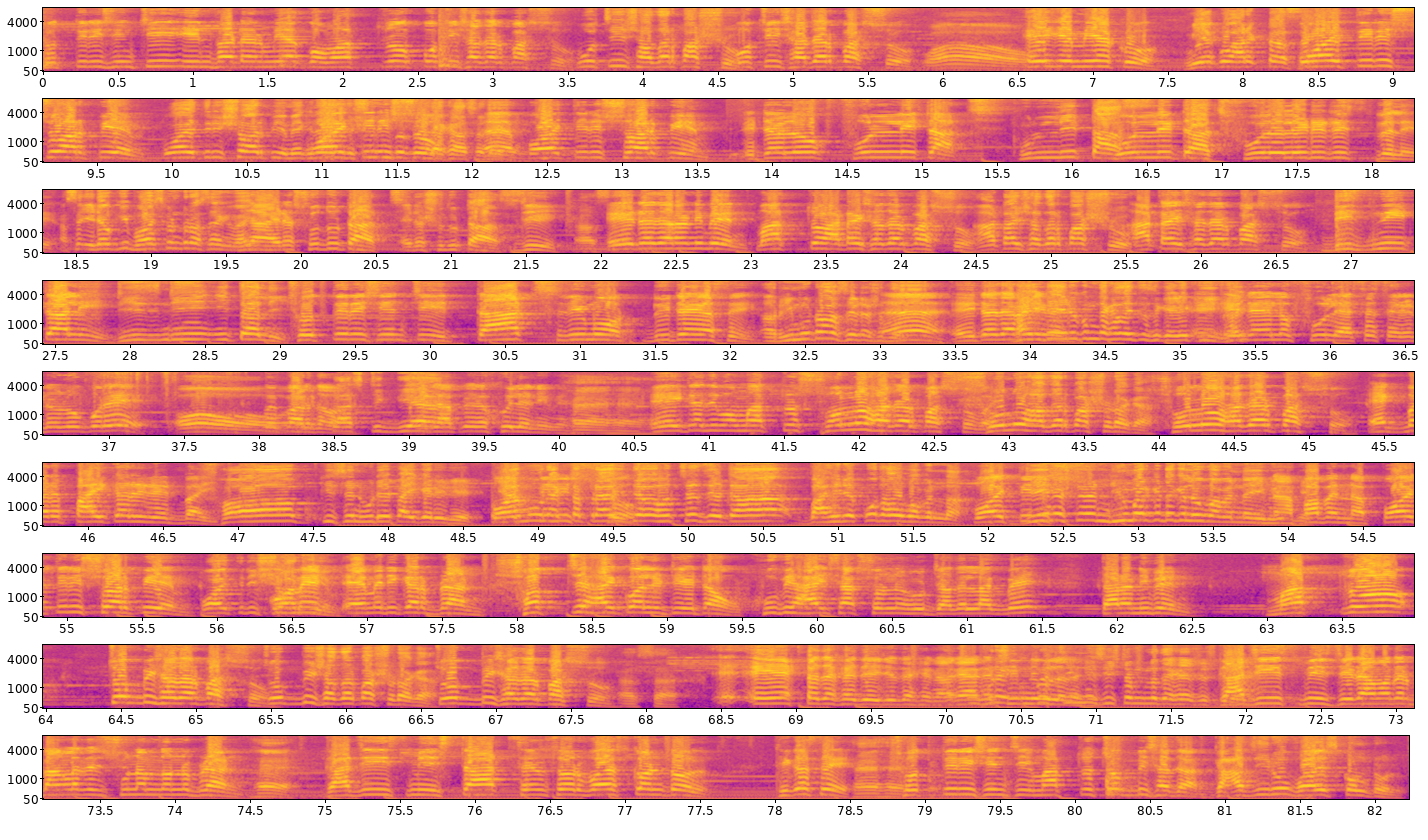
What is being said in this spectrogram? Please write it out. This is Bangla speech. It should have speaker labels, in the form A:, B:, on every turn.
A: ছত্রিশ ইঞ্চি ইনভার্টার মিয়াকো মাত্র পঁচিশ হাজার পাঁচশো।
B: পঁচিশ হাজার পাঁচশো।
A: পঁচিশ হাজার পাঁচশো। এই যে মিয়াকো
B: মিয়াকো আরেকটা আছে।
A: পঁয়ত্রিশশো আরপিএম।
B: পঁয়ত্রিশশো আরপিএম
A: পঁয়ত্রিশশো। হ্যাঁ পঁয়ত্রিশশো আরপিএম। এটা হলো fully touch
B: fully touch.
A: Fully touch full LED display.
B: আচ্ছা এটাও কি ভয়েস কন্ট্রোল আছে ভাই?
A: না এটা শুধু টাচ।
B: এটা শুধু টাচ।
A: জি।
B: আচ্ছা।
A: এটা যারা নিবেন মাত্র আঠাইশ হাজার পাঁচশো।
B: আঠাইশ হাজার পাঁচশো।
A: আঠাইশ হাজার পাঁচশো। Disney Italy
B: Disney Italy.
A: ছত্রিশ ইঞ্চি টাচ রিমোট দুইটাই আছে।
B: রিমোটও আছে এটার সাথে?
A: হ্যাঁ এইটা যারা
B: এটা এরকম দেখা যাইতেছে এটা কি?
A: এটা হলো ফুল এসএসএর এটা হলো উপরে
B: ও প্লাস্টিক দিয়া
A: এটা আপনারা খুলে নেবেন।
B: হ্যাঁ, হ্যাঁ।
A: এইটা দিব মাত্র ষোলো হাজার পাঁচশো
B: ষোলো হাজার পাঁচশো টাকা।
A: ষোলো হাজার পাঁচশো। একবারে পাইকারি রেট ভাই।
B: সব কিচেন হুডে পাইকারি রেট এমন একটা প্রাইস দেওয়া হচ্ছে যেটা বাইরে কোথাও পাবেন না।
A: 35
B: নিউ মার্কেটে গেলেও পাবেন না
A: না পাবেন না। পঁয়ত্রিশশো আরপিএম।
B: 3500
A: আরপিএম। আমেরিকার ব্র্যান্ড সবচেয়ে হাই কোয়ালিটি এটাও। খুবই হাই সাকশনের হুড যাদের লাগবে তারা নেবেন। মাত্র চব্বিশ হাজার পাঁচশো।
B: চব্বিশ হাজার পাঁচশো টাকা।
A: চব্বিশ হাজার পাঁচশো।
B: আচ্ছা।
A: এই একটা দেখাই দেয় যে দেখেন আগে আগে
B: দেখা
A: গাজী স্মিথ যেটা আমাদের বাংলাদেশের সুনামধন্য ব্র্যান্ড
B: হ্যাঁ।
A: Gazi Smith sensor voice control ঠিক আছে?
B: হ্যাঁ, হ্যাঁ।
A: ছত্রিশ ইঞ্চি মাত্র চব্বিশ হাজার।
B: গাজিরও ভয়েস কন্ট্রোল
